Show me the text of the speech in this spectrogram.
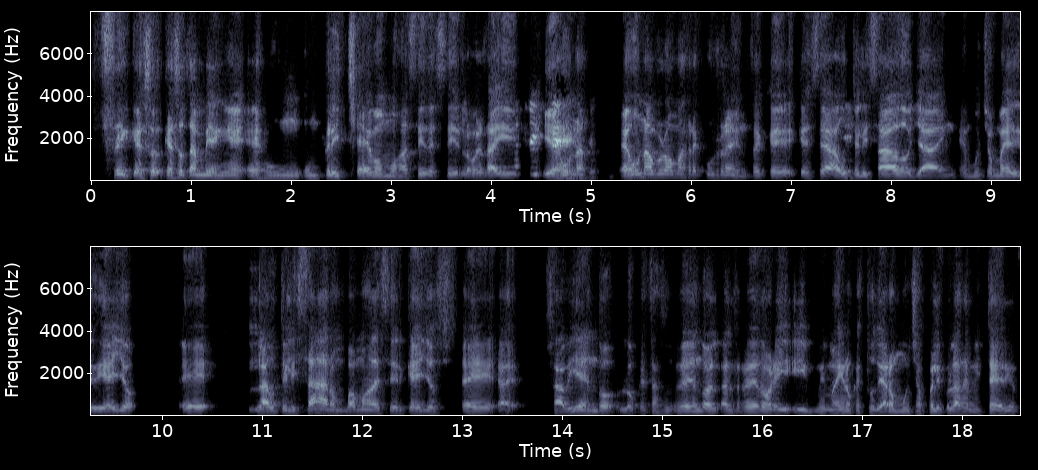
Sí, que eso, que eso también es, es un, un cliché, vamos así decirlo, ¿verdad? Y, y es una, es una broma recurrente que, que se ha Sí. utilizado ya en, en muchos medios y ellos eh, la utilizaron, vamos a decir que ellos, eh, sabiendo lo que está sucediendo al- alrededor y, y me imagino que estudiaron muchas películas de misterio,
